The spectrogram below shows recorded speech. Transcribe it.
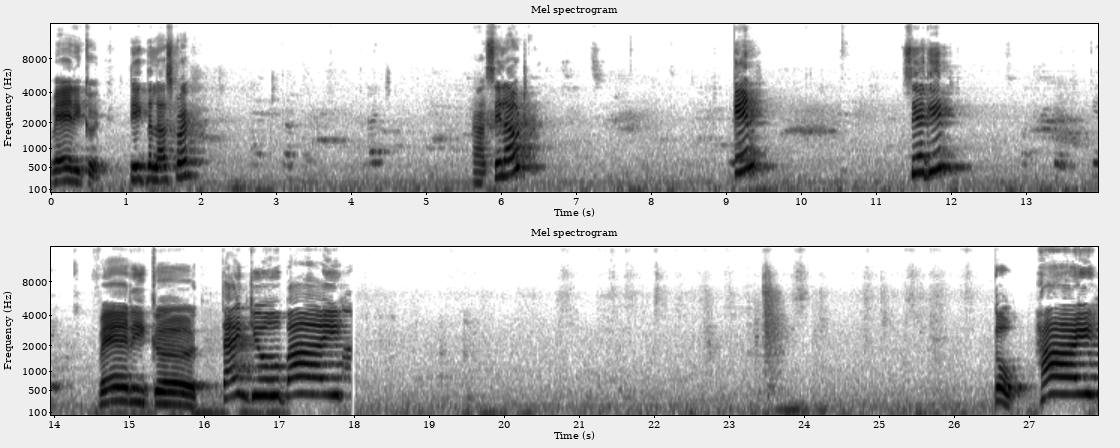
Very good. Take the last one. Ah, say loud. Again. Say again. Very good. Thank you. Bye. Go. Hi.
